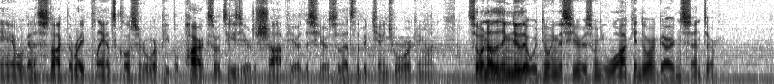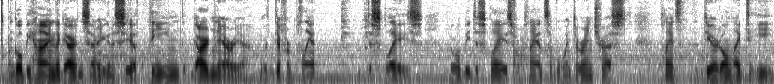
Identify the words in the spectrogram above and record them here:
and we're going to stock the right plants closer to where people park so it's easier to shop here this year. So that's the big change we're working on. So another thing new that we're doing this year is when you walk into our garden center and go behind the garden center, you're going to see a themed garden area with different plant displays there will be displays for plants of winter interest, plants that the deer don't like to eat,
